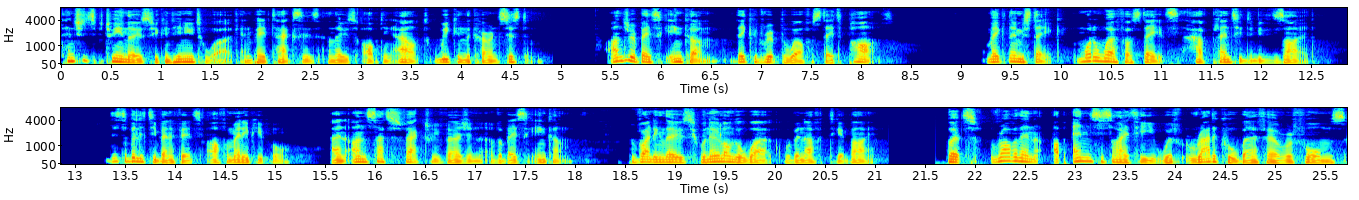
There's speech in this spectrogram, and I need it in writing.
Tensions between those who continue to work and pay taxes and those opting out weaken the current system. Under a basic income, they could rip the welfare state apart. Make no mistake, modern welfare states have plenty to be desired. Disability benefits are for many people an unsatisfactory version of a basic income, providing those who will no longer work with enough to get by. But rather than upend society with radical welfare reforms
